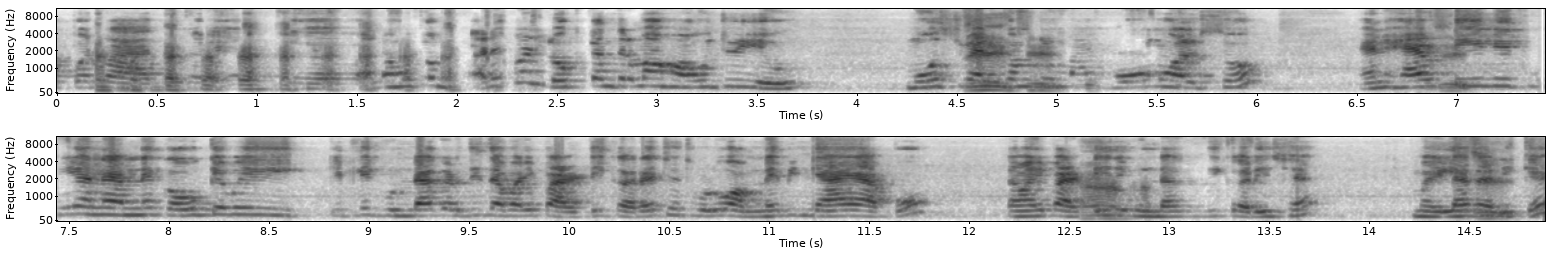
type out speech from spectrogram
ઉપર વાત કરે. અને હું તો અરે પણ લોકતંત્રમાં હોવું જોઈએ એવું. Most welcome to my home also and have. Tea with me અને એમને કહું કે ભાઈ કેટલી ગુંડાગર્દી તમારી પાર્ટી કરે છે થોડું અમને બી ન્યાય આપો. તમારી પાર્ટી જે ગુંડાગર્દી કરી છે મહિલા તરીકે.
